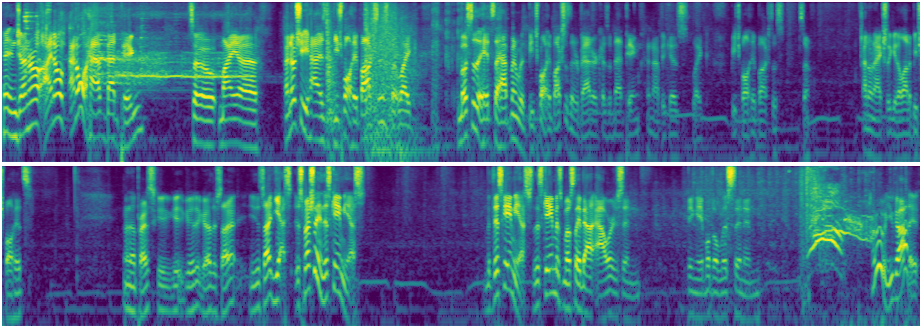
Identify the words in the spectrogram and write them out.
In general, I don't I don't have bad ping. So my uh I know she has beach ball hitboxes, but like most of the hits that happen with beach ball hitboxes that are bad are because of bad ping, and not because like beach ball hitboxes. So I don't actually get a lot of beach ball hits. And the price get good other side. Either side, yes. Especially in this game, yes. But this game, yes. This game is mostly about hours and being able to listen and. Oh, you got it.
